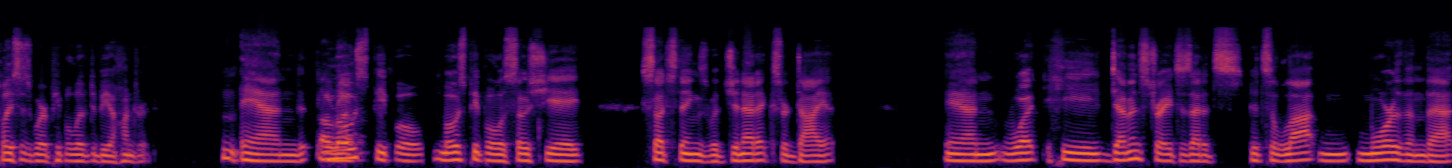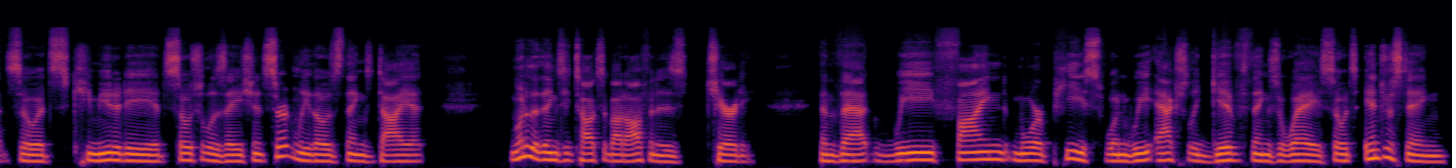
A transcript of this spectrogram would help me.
places where people live to be 100. Hmm. And Oh, right. most people, most people associate such things with genetics or diet. And what he demonstrates is that it's it's a lot m- more than that. So it's community, it's socialization, it's certainly those things, diet. One of the things he talks about often is charity, and that we find more peace when we actually give things away. So it's interesting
